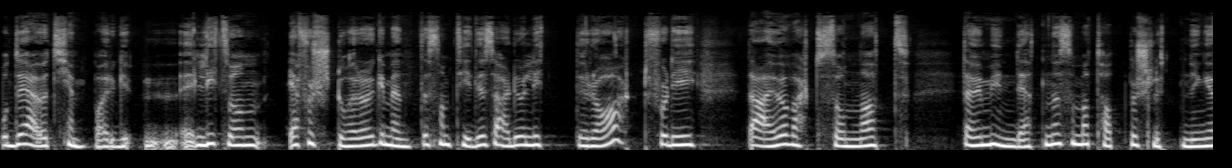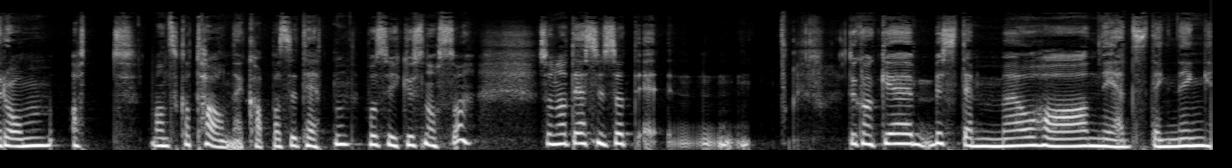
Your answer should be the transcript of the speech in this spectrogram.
Og det er jo et kjempeargument sånn, Jeg forstår argumentet, samtidig så er det jo litt rart. fordi det er jo vært sånn at det er jo myndighetene som har tatt beslutninger om at man skal ta ned kapasiteten på sykehusene også. Sånn at jeg synes at eh, du kan ikke bestemme å ha nedstengning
